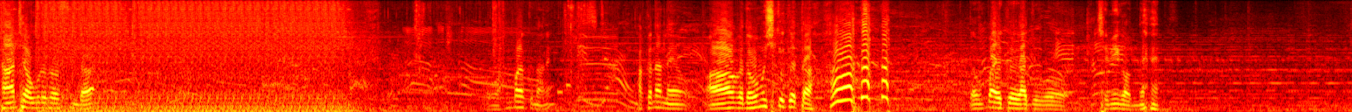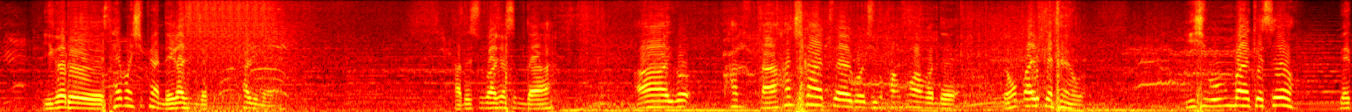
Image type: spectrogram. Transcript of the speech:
저한테 넣었습니다. 오, 한발 끝나네? 다 끝났네요. 아, 너무 쉽게 깼다. 너무 빨리 껴가지고 재미가 없네. 이거를 세 번 실패한 내가 진짜 팔리네. 다들 수고하셨습니다. 아 이거 한 나 한 시간 할 줄 알고 지금 방송한 건데 너무 빨리 깼네요. 25분 만에 깼어요. 맵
